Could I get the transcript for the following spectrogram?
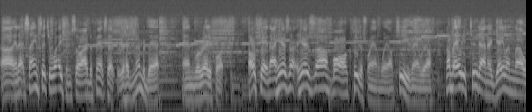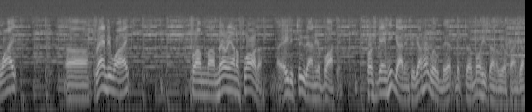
uh, in that same situation. So our defense had, had remembered that, and we're ready for it. Okay, now here's a here's a ball. Cletus ran well. Gee, ran well. Number 82 down there, Galen uh, White, uh, Randy White from uh, Marianna, Florida. Uh, 82 down here blocking. First game he got into. Got hurt a little bit, but uh, boy, he's done a real fine job.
